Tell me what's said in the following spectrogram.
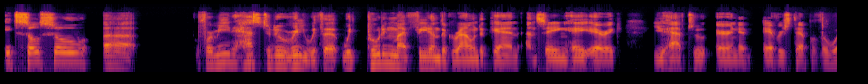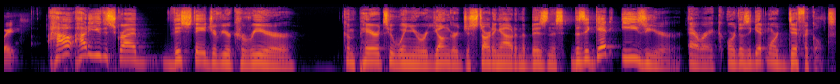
it's also uh, for me. It has to do really with uh, with putting my feet on the ground again and saying, "Hey, Erik, you have to earn it every step of the way." how how do you describe this stage of your career compared to when you were younger, just starting out in the business? Does it get easier, Erik, or does it get more difficult?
